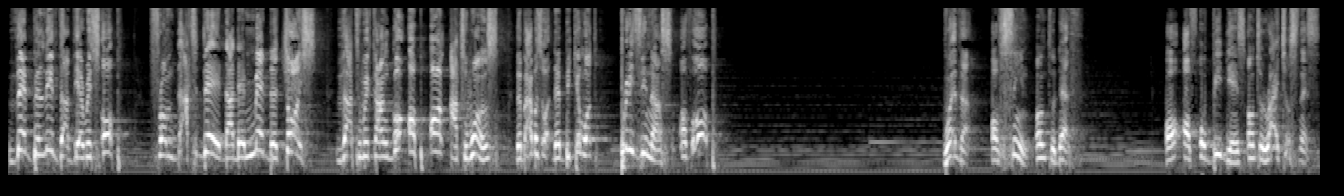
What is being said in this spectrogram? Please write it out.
They believe that there is hope. From that day that they made the choice that we can go up all at once, the Bible says they became what? Prisoners of hope. Whether of sin unto death or of obedience unto righteousness.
